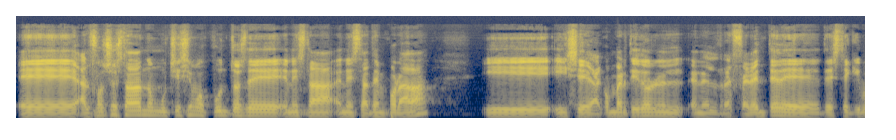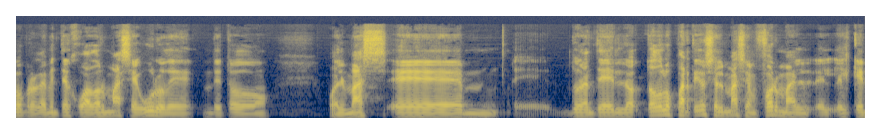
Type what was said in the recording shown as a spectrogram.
eh, Alfonso está dando muchísimos puntos de, en, esta, en esta temporada y, y se ha convertido en el, en el referente de, de este equipo, probablemente el jugador más seguro de, de todo, o el más, eh, durante lo- todos los partidos, el más en forma, el, el- el que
